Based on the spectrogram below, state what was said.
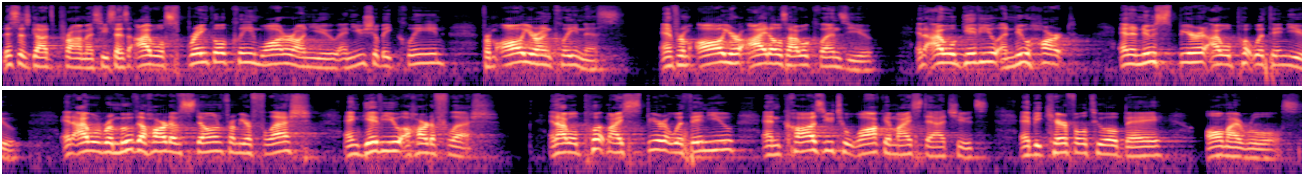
This is God's promise. He says, I will sprinkle clean water on you, and you shall be clean from all your uncleanness, and from all your idols I will cleanse you. And I will give you a new heart, and a new spirit I will put within you. and I will remove the heart of stone from your flesh and give you a heart of flesh. And I will put my spirit within you and cause you to walk in my statutes and be careful to obey all my rules.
